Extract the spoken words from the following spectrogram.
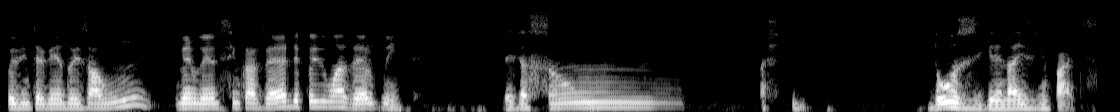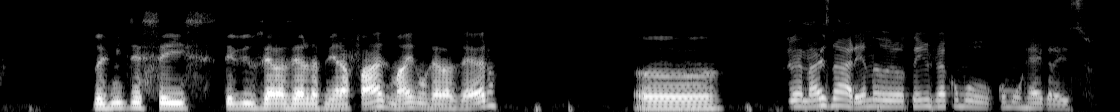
Depois o Inter ganha 2 a 1 o Grêmio ganha de 5 a 0 e depois 1 a 0 do Inter. Daí já são. Acho que 12 grenais de empates. 2016 teve o 0x0 da primeira fase, mais um 0x0. Uh... Os grenais na arena eu tenho já como, como regra isso.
